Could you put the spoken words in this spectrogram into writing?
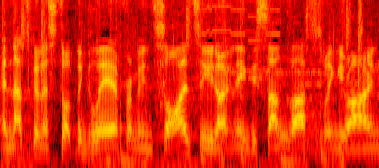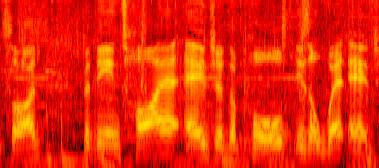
and that's gonna stop the glare from inside so you don't need your sunglasses when you are inside. But the entire edge of the pool is a wet edge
